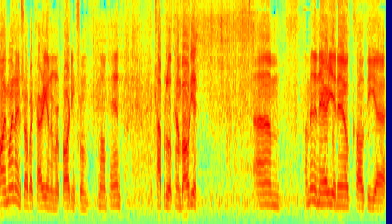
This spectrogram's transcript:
Hi, my name's Robert Carey and I'm reporting from Phnom Penh, the capital of Cambodia. Um, I'm in an area now called the uh,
